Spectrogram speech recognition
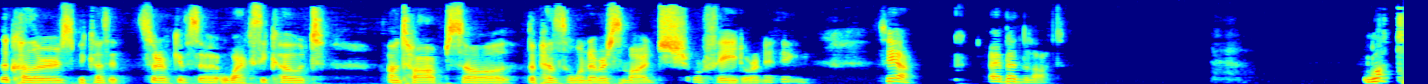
the colors because it sort of gives a waxy coat on top so the pencil will never smudge or fade or anything. So yeah, I blend a lot. What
